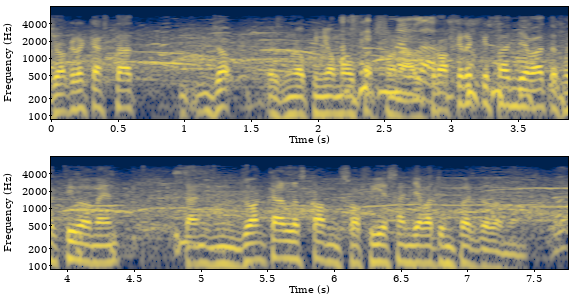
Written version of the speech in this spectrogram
Jo crec que ha estat... Jo, és una opinió molt personal, però crec que s'han llevat, efectivament, tant Joan Carles com Sofia s'han llevat un pes de damunt. No?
